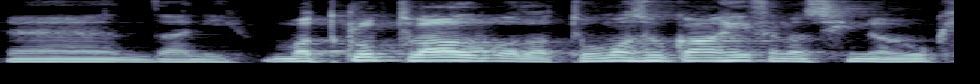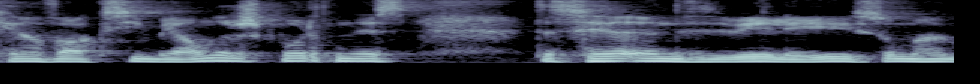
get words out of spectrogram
eh dat niet. Maar het klopt wel, wat Thomas ook aangeeft, en dat je nou ook heel vaak zien bij andere sporten, is het is heel individueel. Sommige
